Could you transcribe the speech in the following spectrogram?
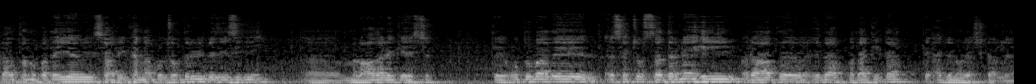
ਕੱਲ ਤੁਹਾਨੂੰ ਪਤਾ ਹੀ ਹੈ ਵੀ ਸਾਰੀ ਖੰਨਾ ਪੁਲਿਸ ਉਧਰ ਵੀ ਬਿਜ਼ੀ ਸੀਗੀ ਅਹ ਮਲਾਦ ਵਾਲੇ ਕੇਸ 'ਚ। ਤੇ ਉਸ ਤੋਂ ਬਾਅਦ ਇਹ ਐਸਐਚਓ ਸਦਰ ਨੇ ਹੀ ਰਾਤ ਇਹਦਾ ਪਤਾ ਕੀਤਾ ਤੇ ਅੱਜ ਇਹਨੂੰ ਅਰੈਸਟ ਕਰ ਲਿਆ।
